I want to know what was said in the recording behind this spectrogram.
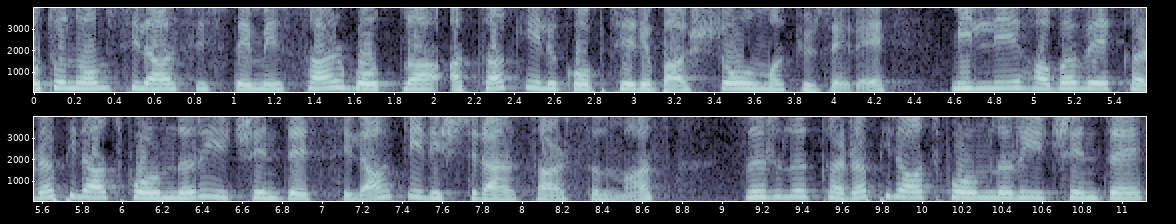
Otonom silah sistemi Sarbot'la atak helikopteri başta olmak üzere milli hava ve kara platformları içinde silah geliştiren Sarsılmaz, zırhlı kara platformları içinde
